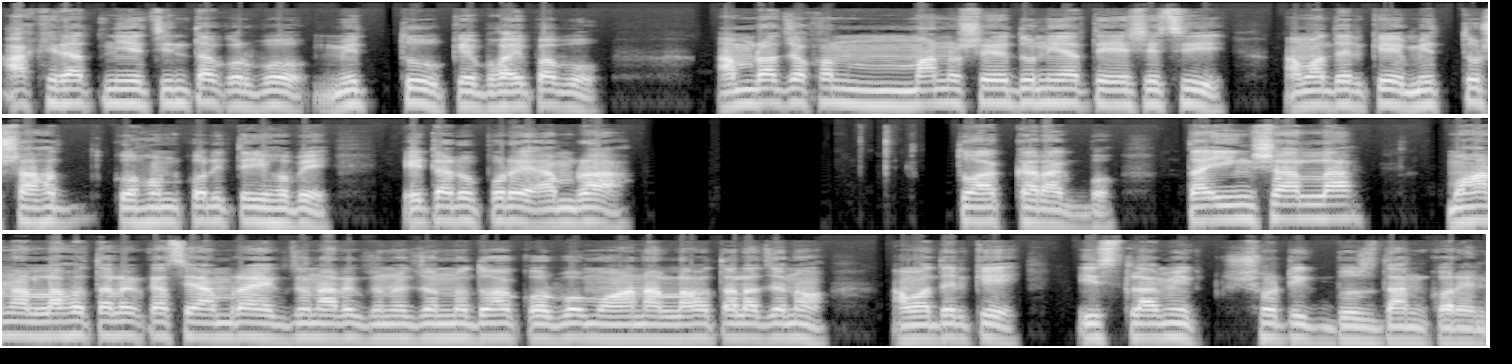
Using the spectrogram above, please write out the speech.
আখিরাত নিয়ে চিন্তা করব, মৃত্যুকে ভয় পাবো। আমরা যখন মানুষের দুনিয়াতে এসেছি, আমাদেরকে মৃত্যুর সাহায্য গ্রহণ করিতেই হবে। এটার উপরে আমরা তোয়াক্কা রাখব। তাই ইনশাআল্লাহ মহান আল্লাহ তালার কাছে আমরা একজন আরেকজনের জন্য দোয়া করব। মহান আল্লাহ তালা যেন আমাদেরকে ইসলামিক সঠিক বুঝদান করেন।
